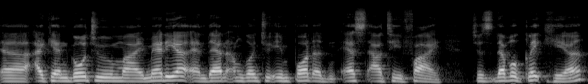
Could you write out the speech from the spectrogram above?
uh, I can go to my media and then I'm going to import an SRT file. Just double click here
